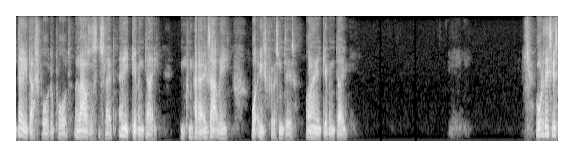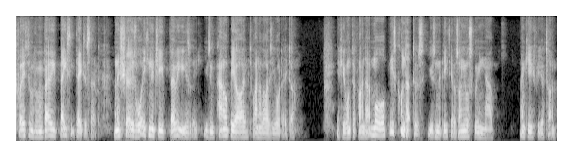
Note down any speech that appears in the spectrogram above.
Daily Dashboard Report allows us to select any given day and compare exactly what each person did on any given day. All of this is created from a very basic data set, and this shows what you can achieve very easily using Power BI to analyze your data. If you want to find out more, please contact us using the details on your screen now. Thank you for your time.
